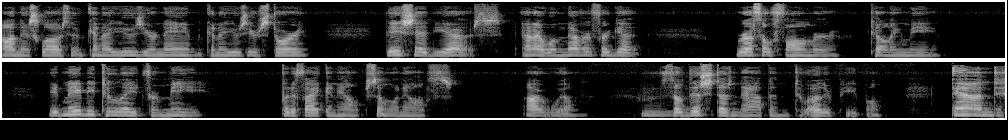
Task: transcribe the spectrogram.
on this lawsuit? Can I use your name? Can I use your story? They said yes. And I will never forget Russell Falmer telling me, It may be too late for me, but if I can help someone else, I will. So mm. this doesn't happen to other people. And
